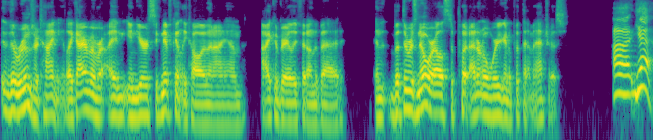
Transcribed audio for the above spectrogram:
The rooms are tiny. Like I remember, and, and you're significantly taller than I am. I could barely fit on the bed, and but there was nowhere else to put. I don't know where you're going to put that mattress. Uh, yeah,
